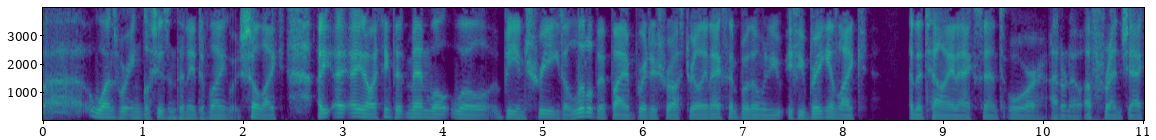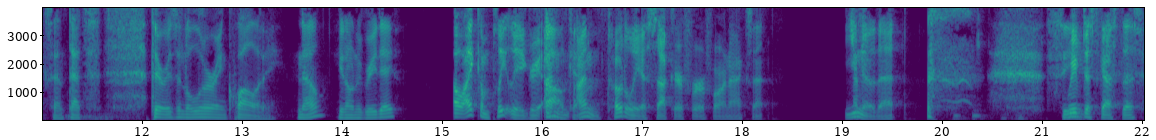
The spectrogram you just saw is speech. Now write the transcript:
uh, ones where English isn't the native language. So like I, I you know I think that men will will be intrigued a little bit by a British or Australian accent, but then when you if you bring in like an Italian accent or I don't know a French accent, that's there is an alluring quality. No, you don't agree, Dave? Oh, I completely agree. Oh, I'm, okay. I'm totally a sucker for a foreign accent. You know that. See, We've discussed this.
